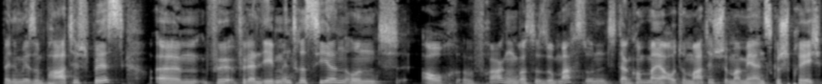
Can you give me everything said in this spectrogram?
wenn du mir sympathisch bist, ähm, für, für dein Leben interessieren und auch äh, fragen, was du so machst. Und dann kommt man ja automatisch immer mehr ins Gespräch.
